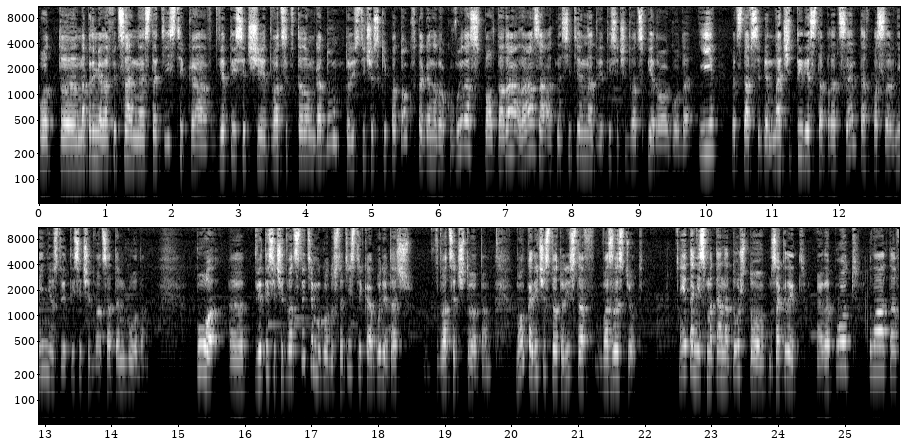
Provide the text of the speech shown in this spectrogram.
Вот, э, например, официальная статистика. В 2022 году туристический поток в Таганрог вырос в полтора раза относительно 2021 года. И, представь себе, на 400% по сравнению с 2020 годом. По 2023 э, году статистика будет аж в 2024. Но количество туристов возрастет. Это несмотря на то, что закрыт аэропорт Платов,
